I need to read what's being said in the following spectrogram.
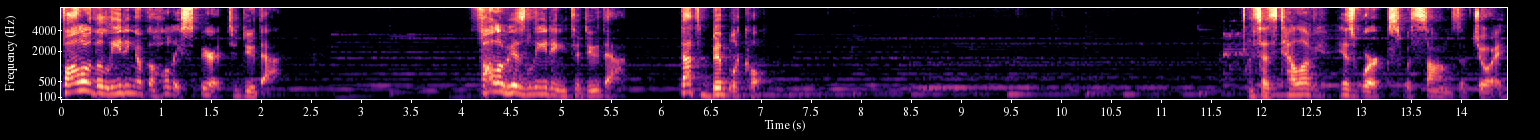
Follow the leading of the Holy Spirit to do that. Follow his leading to do that. That's biblical. It says, Tell of his works with songs of joy.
